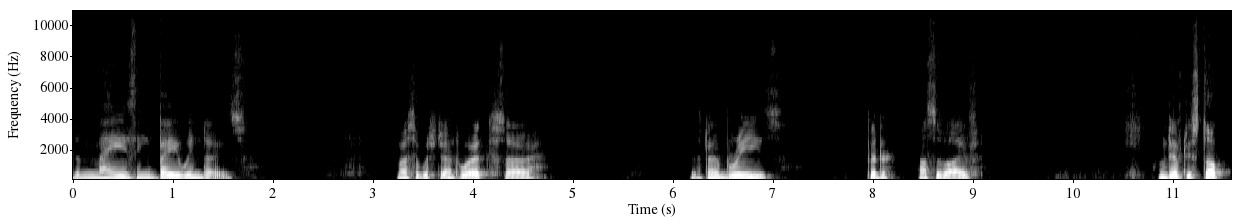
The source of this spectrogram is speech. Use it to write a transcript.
These amazing bay windows, most of which don't work, so there's no breeze, but I'll survive. I'm going to have to stop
